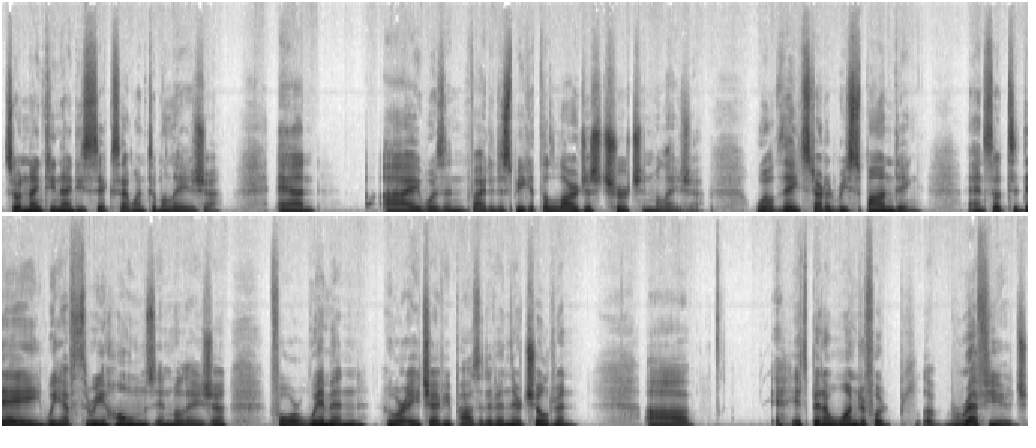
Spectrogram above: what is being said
So in 1996, I went to Malaysia, and I was invited to speak at the largest church in Malaysia. Well, they started responding. And so today we have three homes in Malaysia for women who are HIV positive and their children. Uh, it's been a wonderful refuge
